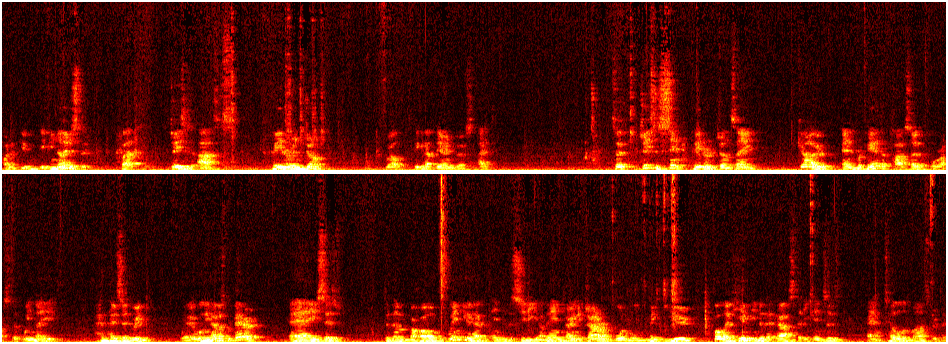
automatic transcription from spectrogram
I don't know if you, if you noticed it, but Jesus asks Peter and John. Well, pick it up there in verse 8. So Jesus sent Peter and John saying, Go and prepare the Passover for us that we may eat. And they said to him, Where will you have us prepare it? And he says to them, Behold, when you have entered the city, a man carrying a jar of water will meet you. Follow him into the house that he enters, and tell the master of the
